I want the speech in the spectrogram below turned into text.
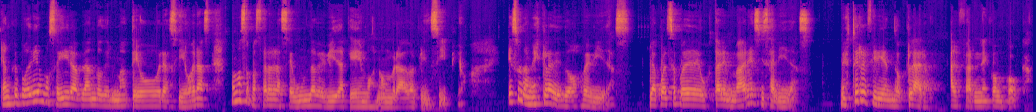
Y aunque podríamos seguir hablando del mate horas y horas, vamos a pasar a la segunda bebida que hemos nombrado al principio. Es una mezcla de dos bebidas, la cual se puede degustar en bares y salidas. Me estoy refiriendo, claro, al Fernet con coca.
